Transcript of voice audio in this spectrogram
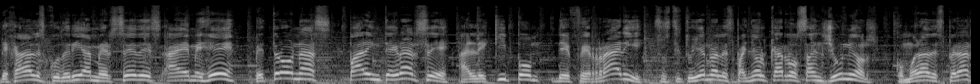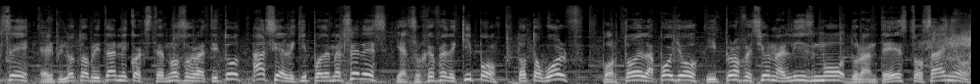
dejará la escudería Mercedes AMG Petronas para integrarse al equipo de Ferrari, sustituyendo al español Carlos Sainz Jr. Como era de esperarse, el piloto británico externó su gratitud hacia el equipo de Mercedes y a su jefe de equipo, Toto Wolff, por todo el apoyo y profesionalismo durante estos años.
